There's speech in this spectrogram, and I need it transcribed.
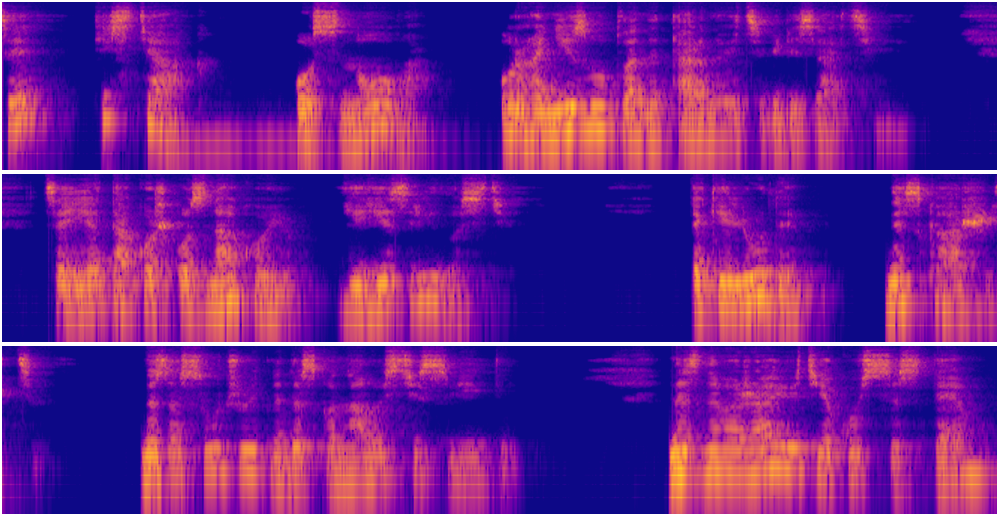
Це кістяк, основа організму планетарної цивілізації. Це є також ознакою її зрілості. Такі люди не скаржаться, не засуджують недосконалості світу, не зневажають якусь систему,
